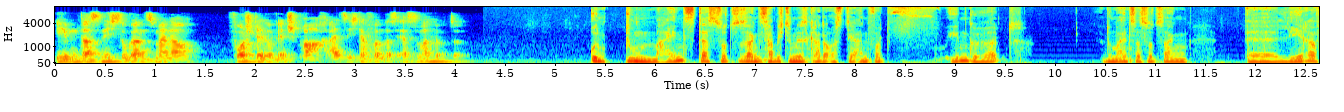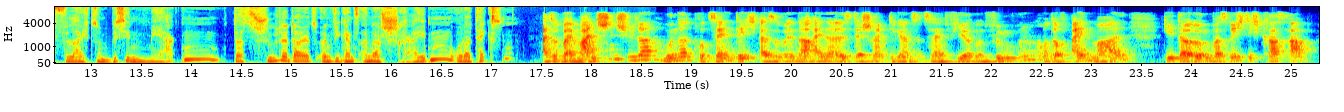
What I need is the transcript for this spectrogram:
eben das nicht so ganz meiner Vorstellung entsprach, als ich davon das erste Mal hörte. Und du meinst, dass sozusagen, das habe ich zumindest gerade aus der Antwort eben gehört, du meinst, dass sozusagen äh, Lehrer vielleicht so ein bisschen merken, dass Schüler da jetzt irgendwie ganz anders schreiben oder texten? Also bei manchen Schülern hundertprozentig. Also wenn da einer ist, der schreibt die ganze Zeit Vieren und Fünfen und auf einmal geht da irgendwas richtig krass ab,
